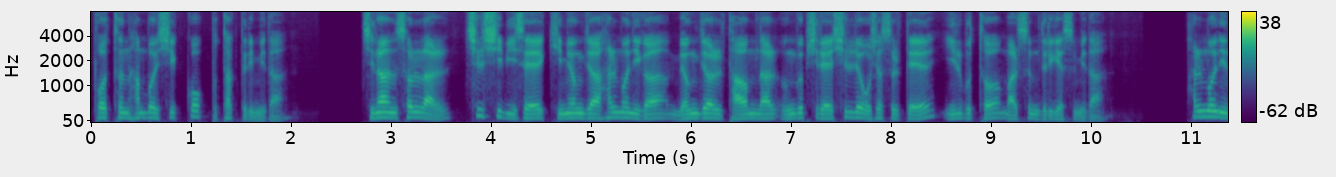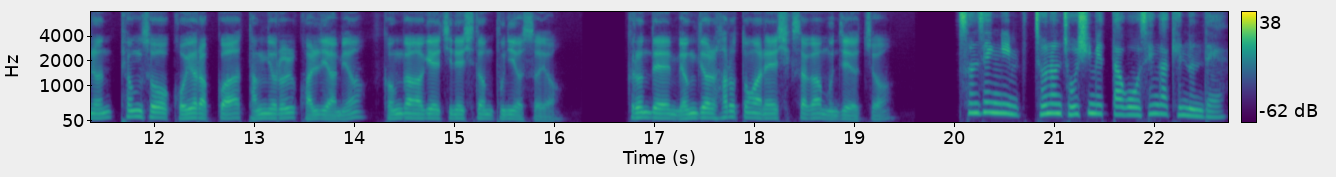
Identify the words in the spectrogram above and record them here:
버튼 한 번씩 꼭 부탁드립니다. 지난 설날 72세 김영자 할머니가 명절 다음날 응급실에 실려 오셨을 때의 일부터 말씀드리겠습니다. 할머니는 평소 고혈압과 당뇨를 관리하며 건강하게 지내시던 분이었어요. 그런데 명절 하루 동안의 식사가 문제였죠. 선생님, 저는 조심했다고 생각했는데,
